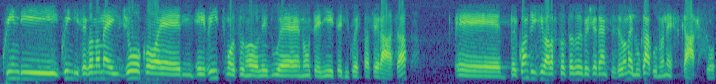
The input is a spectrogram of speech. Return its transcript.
Quindi, quindi secondo me il gioco e, e, il ritmo sono le due note liete di questa serata. E per quanto diceva l'ascoltatore precedente, secondo me Lukaku non è scarso,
